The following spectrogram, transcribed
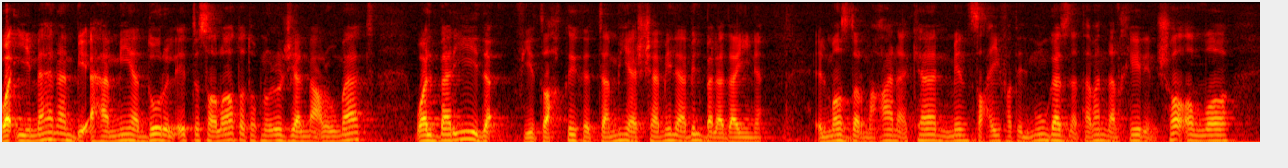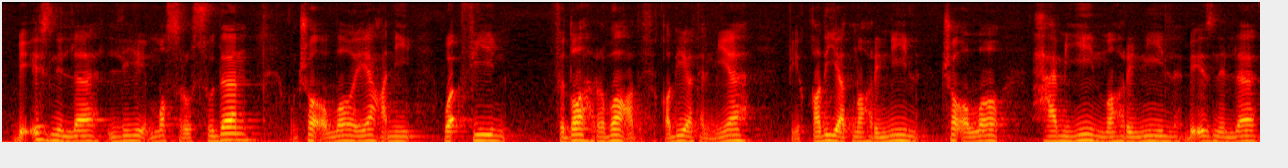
وإيمانا بأهمية دور الاتصالات وتكنولوجيا المعلومات والبريد في تحقيق التنمية الشاملة بالبلدين. المصدر معانا كان من صحيفة الموجز نتمنى الخير إن شاء الله بإذن الله لمصر والسودان. وإن شاء الله يعني واقفين في ظهر بعض في قضية المياه في قضية نهر النيل. إن شاء الله حاميين نهر النيل بإذن الله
